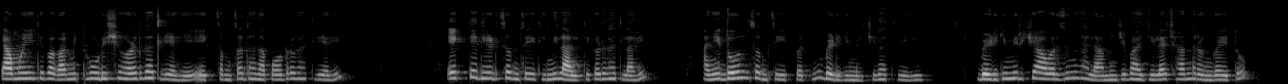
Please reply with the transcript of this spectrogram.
त्यामुळे इथे बघा मी थोडीशी हळद घातली आहे. एक चमचा धना पावडर घातली आहे. एक ते दीड चमचे इथे मी लाल तिखट घातलं आहे. आणि दोन चमचे इतपत मी बेडगी मिरची घातली आहे. बेडगी मिरची आवर्जून घाला म्हणजे भाजीला छान रंग येतो.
